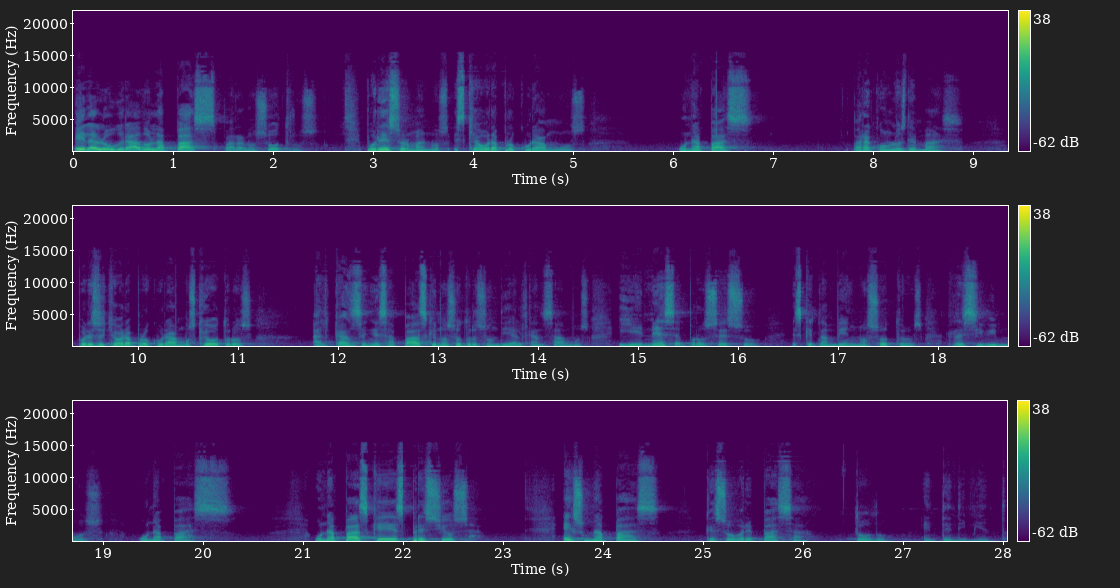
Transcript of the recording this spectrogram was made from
Él ha logrado la paz para nosotros. Por eso, hermanos, es que ahora procuramos una paz para con los demás. Por eso es que ahora procuramos que otros alcancen esa paz que nosotros un día alcanzamos. Y en ese proceso es que también nosotros recibimos una paz. Una paz que es preciosa. Es una paz que sobrepasa todo entendimiento.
